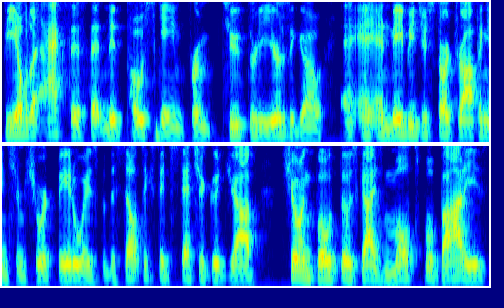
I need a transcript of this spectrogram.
be able to access that mid post game from two, three years ago and, and maybe just start dropping in some short fadeaways. But the Celtics did such a good job showing both those guys multiple bodies.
